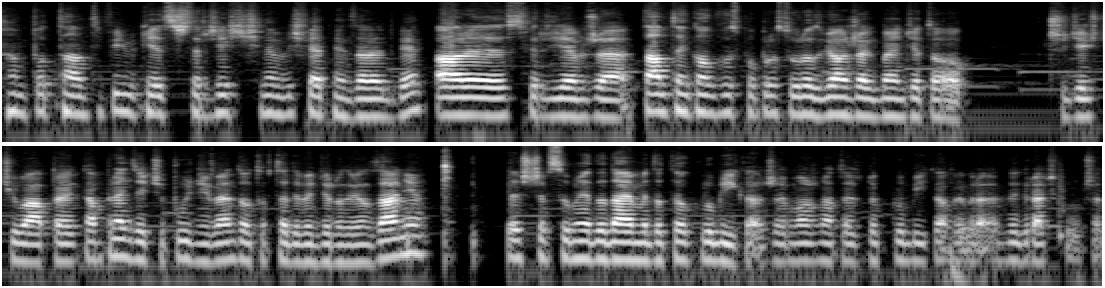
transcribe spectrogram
Tam pod tamtym filmikiem jest 47 wyświetleń zaledwie, ale stwierdziłem, że tamten konkurs po prostu rozwiąże, jak będzie to 30 łapek, tam prędzej czy później będą, to wtedy będzie rozwiązanie. To jeszcze w sumie dodajmy do tego klubika, że można też do klubika wygrać klucze.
